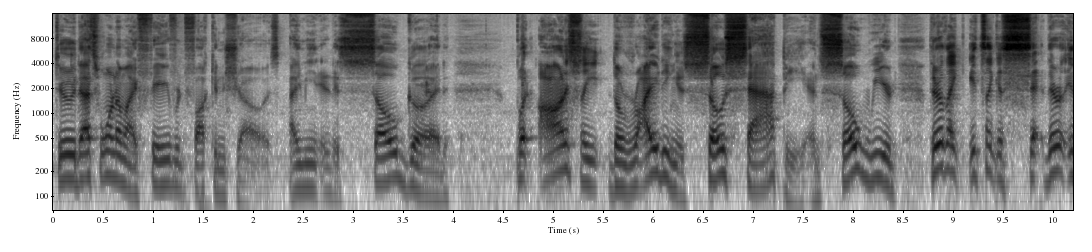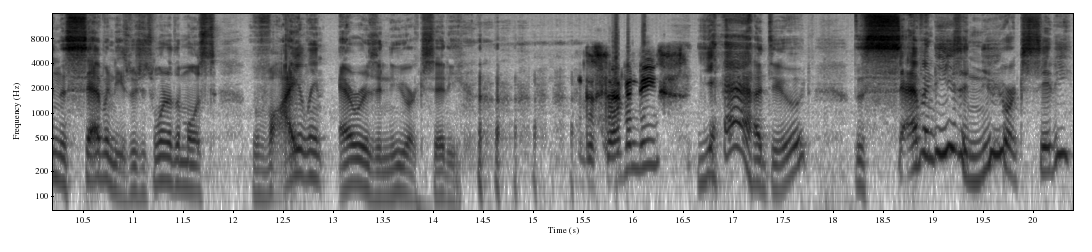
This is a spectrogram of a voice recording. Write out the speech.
Dude, that's one of my favorite fucking shows. I mean, it is so good. But honestly, the writing is so sappy and so weird. They're like it's like a se- they're in the 70s, which is one of the most violent eras in New York City. The seventies. yeah, dude. The 70s in New York City,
